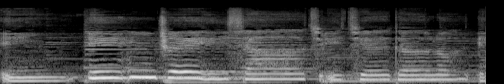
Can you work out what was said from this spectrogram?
隐隐坠下季节的落叶，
